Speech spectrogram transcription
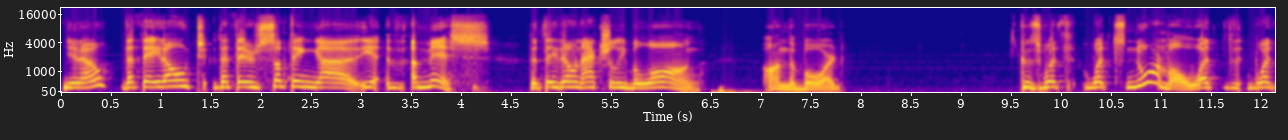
you know that they don't that there's something uh, amiss that they don't actually belong on the board because what what's normal what what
